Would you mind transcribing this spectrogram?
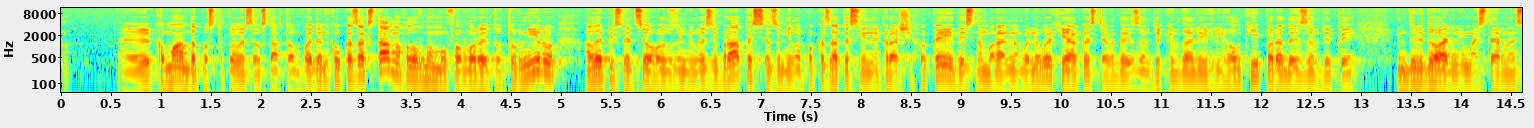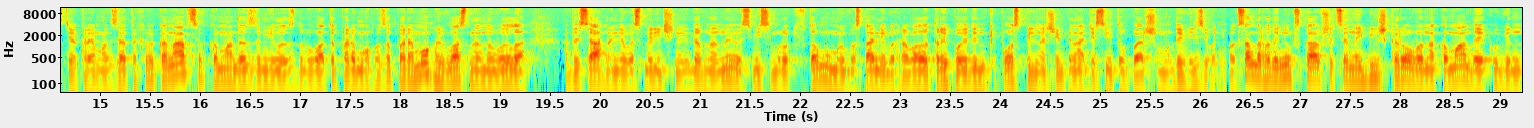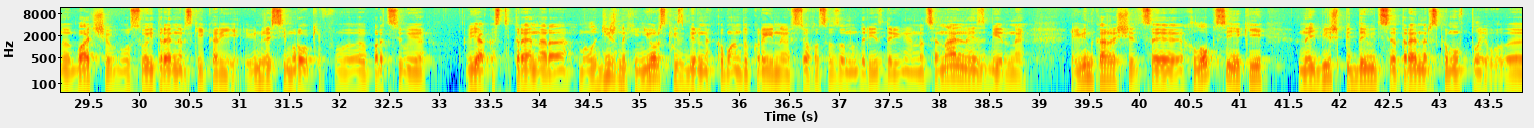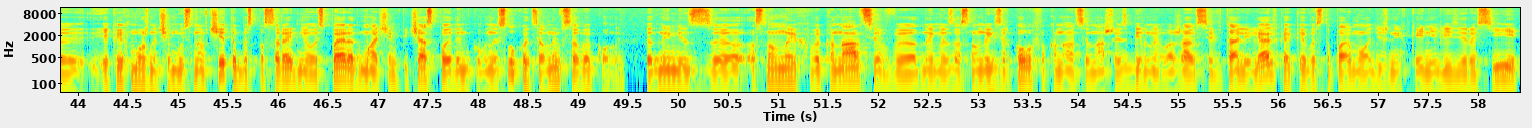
Е, Команда поступилася в стартовому поєдинку Казахстану, головному фавориту турніру, але після цього зуміла зібратися, зуміла показати свій найкращий хокей, десь на морально-вольових якостях, десь завдяки вдалій грі голкіпера, десь завдяки індивідуальній майстерності окремо взятих виконавців. Команда зуміла здобувати перемогу за перемогою і, власне, оновила досягнення восьмирічної давнини. Ось вісім років тому ми востаннє вигравали три поєдинки поспіль на чемпіонаті світу у першому дивізіоні. Олександр Годенюк сказав, що це найбільш керована команда, яку він бачив у своїй тренерській кар'єрі. Він вже сім років е, працює. В якості тренера молодіжних юніорських збірних команд України з цього сезону доріс до рівня національної збірної. І він каже, що це хлопці, які найбільш піддаються тренерському впливу, е, яких можна чомусь навчити безпосередньо ось перед матчем, під час поєдинку вони слухаються, вони все виконують. Одним із е, основних виконавців, е, одним із основних зіркових виконавців нашої збірної вважався Віталій Лялька, який виступає в молодіжній хокейній лізі Росії.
